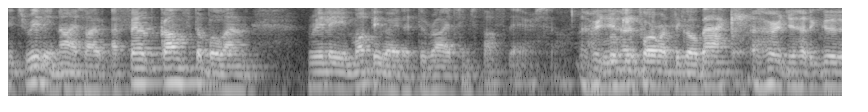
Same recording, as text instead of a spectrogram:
it's really nice. I, I felt comfortable and really motivated to ride some stuff there so I heard I'm looking had, forward to go back. I heard you had a good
